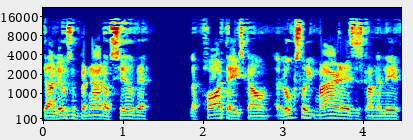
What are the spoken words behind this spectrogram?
They're losing Bernardo Silva. Laporte is gone. It looks like Mahrez is going to leave.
